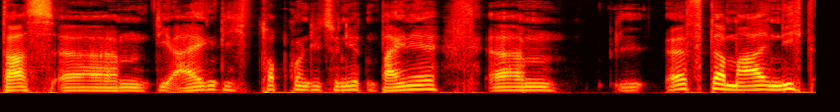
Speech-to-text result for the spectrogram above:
dass ähm, die eigentlich top konditionierten Beine ähm, öfter mal nicht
